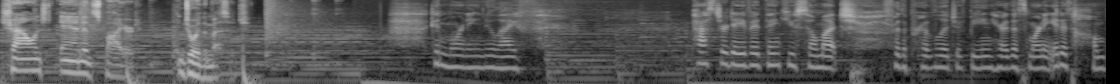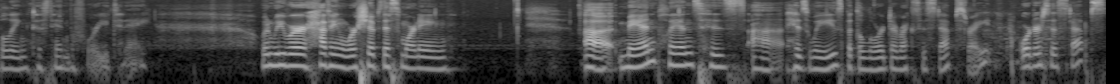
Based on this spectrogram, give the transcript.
challenged, and inspired. Enjoy the message. Good morning, New Life. Pastor David, thank you so much for the privilege of being here this morning. It is humbling to stand before you today. When we were having worship this morning, uh, man plans his, uh, his ways, but the Lord directs his steps, right? Orders his steps.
